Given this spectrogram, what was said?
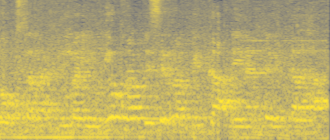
تكسر مي يقرب بسر ربك. كاهدين الحلم كلها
